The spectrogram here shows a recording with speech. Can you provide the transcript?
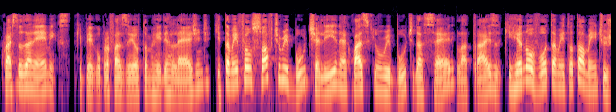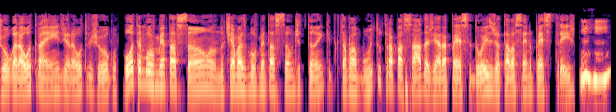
Crystal Dynamics, que pegou para fazer o Tomb Raider Legend, que também foi um soft reboot ali, né? Quase que um reboot da série lá atrás, que renovou também totalmente o jogo, era outra engine, era outro jogo, outra movimentação, não tinha mais movimentação de tanque, que tava muito ultrapassada, já era PS2, já tava saindo PS3. Uhum.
